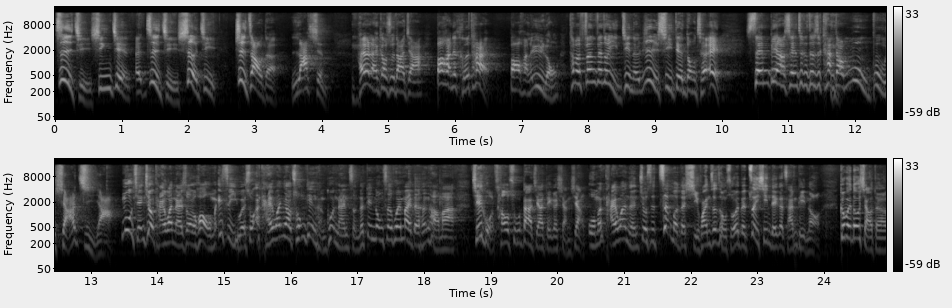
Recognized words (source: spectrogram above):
自己新建呃自己设计制造的 Luxion，还要来告诉大家，包含的和泰。包含了裕隆，他们纷纷都引进了日系电动车。哎，三变啊三，这个真是看到目不暇给呀。目前就台湾来说的话，我们一直以为说啊，台湾要充电很困难，整个电动车会卖得很好吗？结果超出大家的一个想象。我们台湾人就是这么的喜欢这种所谓的最新的一个产品哦。各位都晓得，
